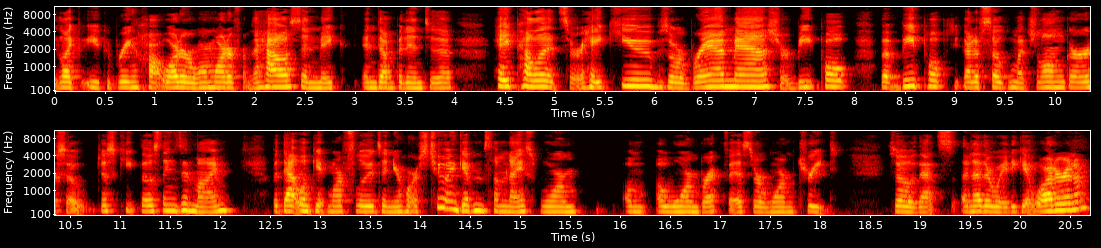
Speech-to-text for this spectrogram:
Like you could bring hot water or warm water from the house and make and dump it into hay pellets or hay cubes or bran mash or beet pulp. But beet pulp you got to soak much longer, so just keep those things in mind. But that will get more fluids in your horse too and give them some nice warm um, a warm breakfast or a warm treat. So that's another way to get water in them.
